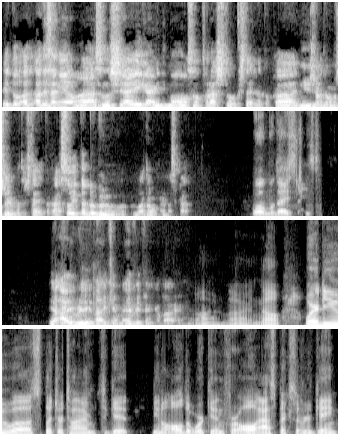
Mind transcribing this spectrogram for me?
えっと、アアデサニアは、その試合以外にも、そのトラッシュトークしたりだとか、入場で面白いことしたりとか、そういった部分はどう思いますか？はもう大好きです。Yeah, I really like him, everything about him. All right, all right. Now, where do you uh, split your time to get you know all the work in for all aspects of your game?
